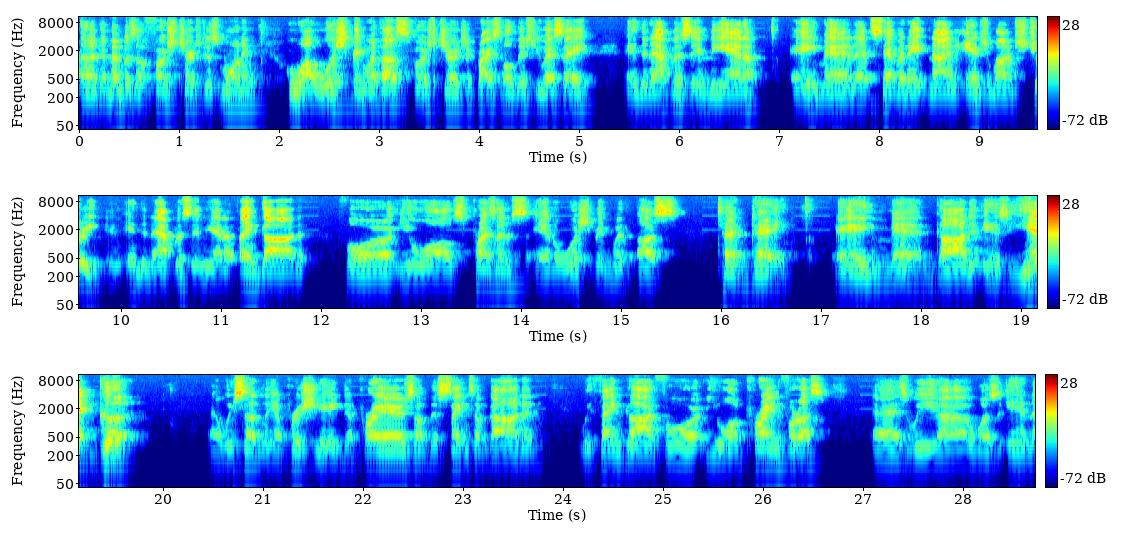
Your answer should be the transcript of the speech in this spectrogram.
uh, the members of First Church this morning who are worshiping with us. First Church of Christ Holiness USA, Indianapolis, Indiana. Amen. At 789 Edgemont Street in Indianapolis, Indiana. Thank God for you all's presence and worshiping with us today. Amen. God is yet good. And we certainly appreciate the prayers of the saints of God. And we thank God for you all praying for us as we uh, was in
